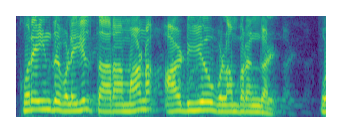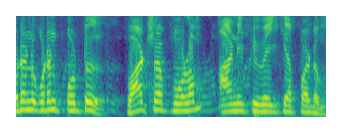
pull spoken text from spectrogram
குறைந்த விலையில் தாராளமான ஆடியோ விளம்பரங்கள். உடனுக்குடன் போட்டு வாட்ஸ்அப் மூலம் அனுப்பி வைக்கப்படும்.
